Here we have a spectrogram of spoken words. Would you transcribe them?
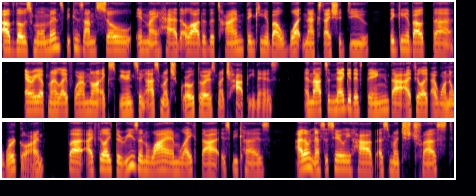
of those moments because I'm so in my head a lot of the time thinking about what next I should do, thinking about the area of my life where I'm not experiencing as much growth or as much happiness. And that's a negative thing that I feel like I want to work on. But I feel like the reason why I'm like that is because I don't necessarily have as much trust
